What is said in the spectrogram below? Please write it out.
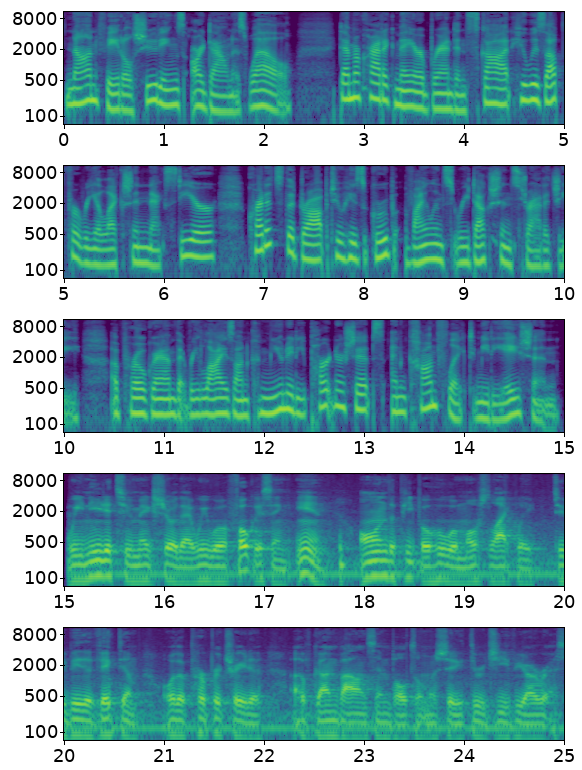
Non fatal shootings are down as well. Democratic Mayor Brandon Scott, who is up for reelection next year, credits the drop to his group violence reduction strategy, a program that relies on community partnerships and conflict mediation. We needed to make sure that we were focusing in on the people who were most likely to be the victim or the perpetrator of gun violence in Baltimore City through GVRS.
